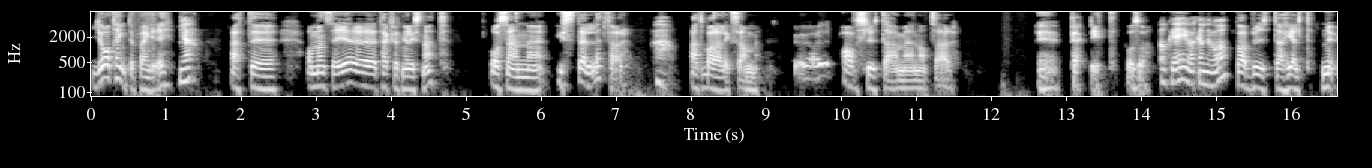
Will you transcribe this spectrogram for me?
jag tänkte på en grej. Ja. Att eh, om man säger eh, tack för att ni har lyssnat och sen istället för att bara liksom avsluta med något så här eh, peppigt och så. Okej, vad kan det vara? Bara bryta helt nu.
